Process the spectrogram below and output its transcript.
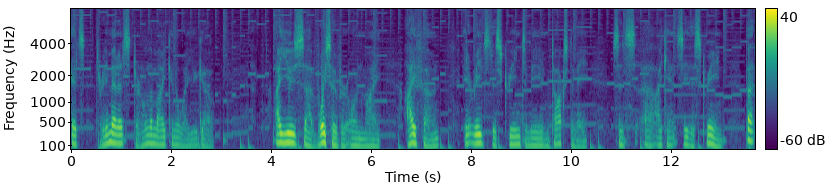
it's three minutes, turn on the mic, and away you go. I use uh, VoiceOver on my iPhone. It reads the screen to me and talks to me since uh, I can't see the screen. But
